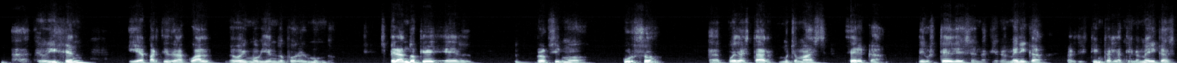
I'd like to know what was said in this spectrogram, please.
de origen y a partir de la cual me voy moviendo por el mundo. Esperando que el próximo curso pueda estar mucho más cerca de ustedes en Latinoamérica, las distintas Latinoaméricas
